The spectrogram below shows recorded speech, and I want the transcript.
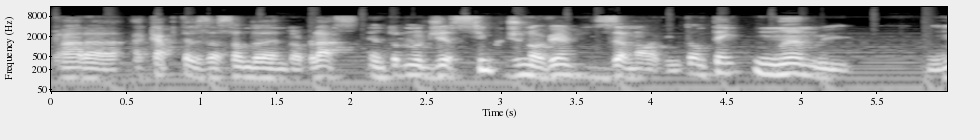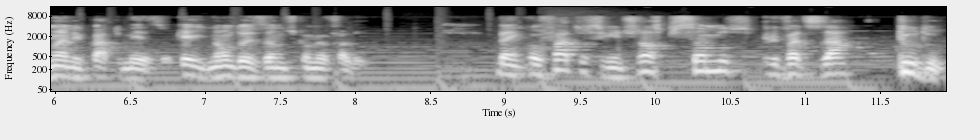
para a capitalização da Eletrobras entrou no dia 5 de novembro de 19. Então tem um ano e um ano e quatro meses, ok? Não dois anos, como eu falei. Bem, o fato é o seguinte: nós precisamos privatizar tudo.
